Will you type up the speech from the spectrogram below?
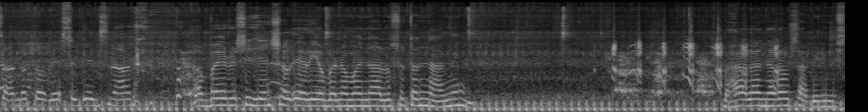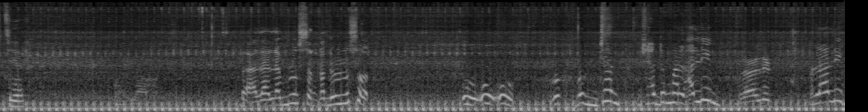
sa ano to, residence na Abay, residential area ba naman nalusutan namin? Bahala na raw, sabi ni Mister. Bahala na bro, saan ka lulusot? Oo, oo, oo. Wag, wag dyan, masyadong malalim. Malalim. Malalim.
